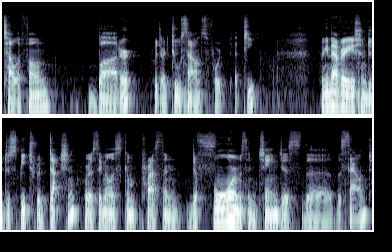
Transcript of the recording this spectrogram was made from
telephone, butter, which are two sounds for a T. We can have variation due to speech reduction, where a signal is compressed and deforms and changes the, the sound.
